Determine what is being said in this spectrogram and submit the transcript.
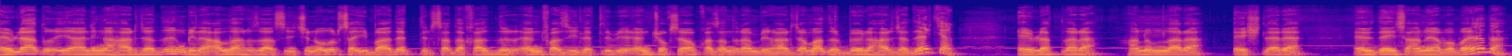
evladı iyaline harcadığın bile Allah rızası için olursa ibadettir, sadakadır, en faziletli bir, en çok sevap kazandıran bir harcamadır. Böyle harca derken evlatlara, hanımlara, eşlere, evdeyse anaya babaya da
